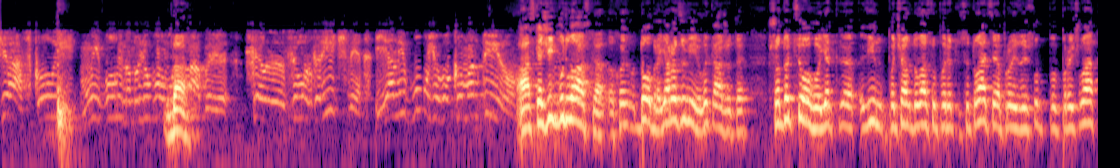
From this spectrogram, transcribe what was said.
час, коли ми були на нульовому Да. таборі се- село Зарічне, я не був його командиром. А скажіть, будь ласка, хо- добре, я розумію, ви кажете, що до цього, як е, він почав до вас упоряд... ситуація произойшла, пройшла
